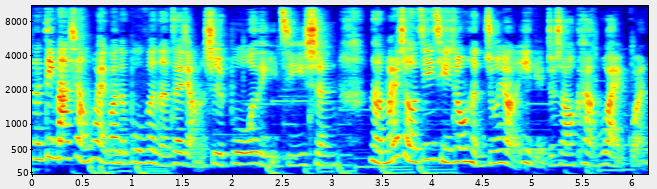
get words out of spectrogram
那第八项外观的部分呢，在讲的是玻璃机身。那买手机其中很重要的一点就是要看外观。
